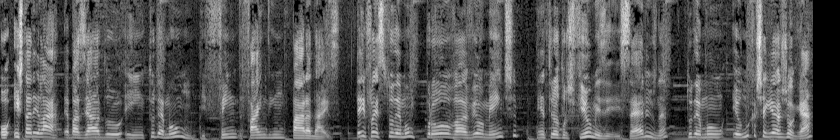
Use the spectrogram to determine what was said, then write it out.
O Estarei Lá é baseado em To The Moon e Finding Paradise. Tem influência de To The Moon? Provavelmente, entre outros filmes e séries, né? To The Moon eu nunca cheguei a jogar,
